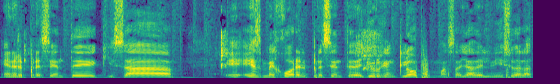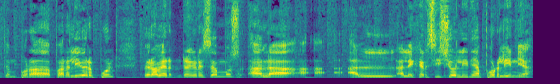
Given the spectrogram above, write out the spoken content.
en el presente, quizá eh, es mejor el presente de Jürgen Klopp, más allá del inicio de la temporada para Liverpool. Pero a ver, regresemos a la, a- a- al, al ejercicio línea por línea.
